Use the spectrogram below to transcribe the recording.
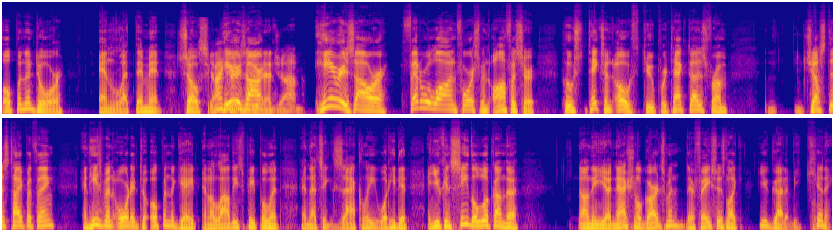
open the door, and let them in. So See, here's our job. here is our federal law enforcement officer who takes an oath to protect us from just this type of thing and he's been ordered to open the gate and allow these people in and that's exactly what he did and you can see the look on the on the uh, national guardsmen their faces like you got to be kidding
